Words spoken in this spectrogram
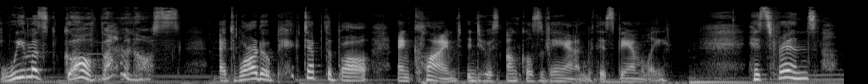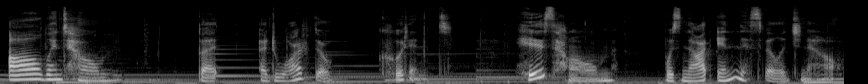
We must go, vámonos, Eduardo picked up the ball and climbed into his uncle's van with his family. His friends all went home, but Eduardo couldn't. His home was not in this village now.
